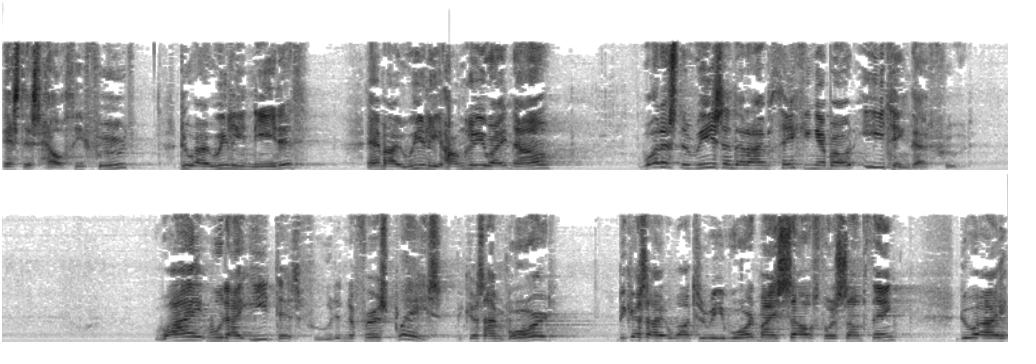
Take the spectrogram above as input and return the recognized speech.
Is this healthy food? Do I really need it? Am I really hungry right now? What is the reason that I'm thinking about eating that food? Why would I eat this food in the first place? Because I'm bored? Because I want to reward myself for something? Do I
